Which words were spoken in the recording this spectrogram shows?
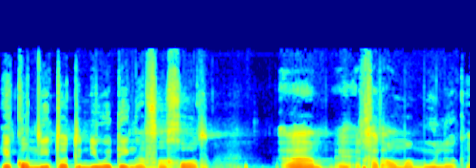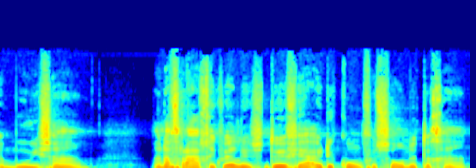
Je komt niet tot de nieuwe dingen van God. Um, het gaat allemaal moeilijk en moeizaam. Maar dan vraag ik wel eens, durf jij uit die comfortzone te gaan?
